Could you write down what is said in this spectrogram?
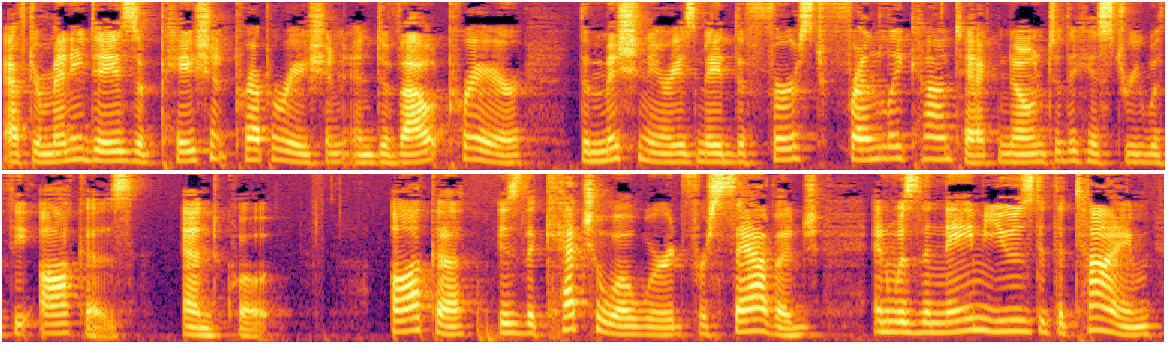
After many days of patient preparation and devout prayer, the missionaries made the first friendly contact known to the history with the Aucas. End quote. Auca is the Quechua word for savage and was the name used at the time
